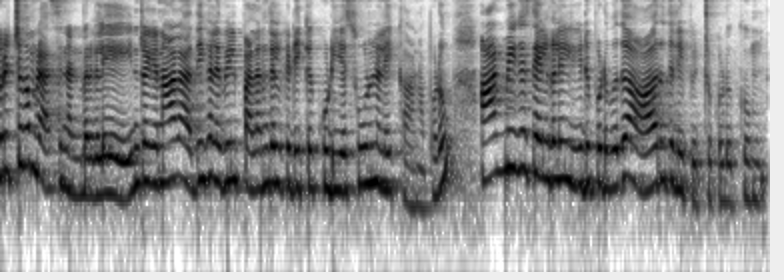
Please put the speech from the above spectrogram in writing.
விருச்சகம் ராசி நண்பர்களே இன்றைய நாள் அதிகளவில் பலன்கள் கிடைக்கக்கூடிய சூழ்நிலை காணப்படும். ஆன்மீக செயல்களில் ஈடுபடுவது ஆறுதலை பெற்றுக் கொடுக்கும்.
